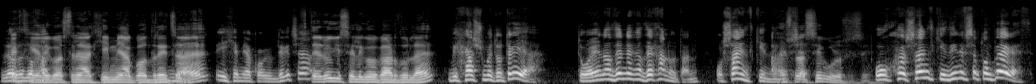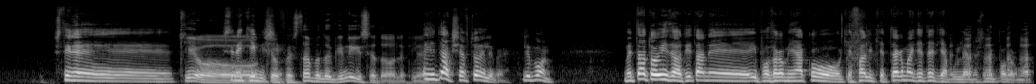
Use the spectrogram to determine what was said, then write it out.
Λέω, Έφυγε λίγο στην αρχή μια κοντρίτσα, ναι, ε. Είχε μια κοντρίτσα. Φτερούγησε λίγο η καρδούλα, ε. Μην χάσουμε το 3. Το 1 δεν, δεν χανόταν. Ο Σάινθ κινδύνευσε. Α, σίγουρο εσύ. Ο Σάινθ κινδύνευσε από τον Πέρεθ. Στην, ε... και ο, στην εκκίνηση. Και ο Φεστάπεν τον κυνήγησε το Λεκλέρ. Ε, εντάξει, αυτό έλειπε. Λοιπόν, μετά το είδα ότι ήταν ε, υποδρομιακό κεφάλι και τέρμα και τέτοια που λένε στον υπόδρομο.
